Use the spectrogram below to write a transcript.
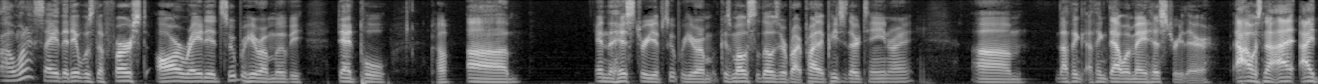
I want to say that it was the first R-rated superhero movie, Deadpool, Okay. um, in the history of superhero. Because most of those are probably PG-13, right? Um, I think I think that one made history there. I was not. I,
